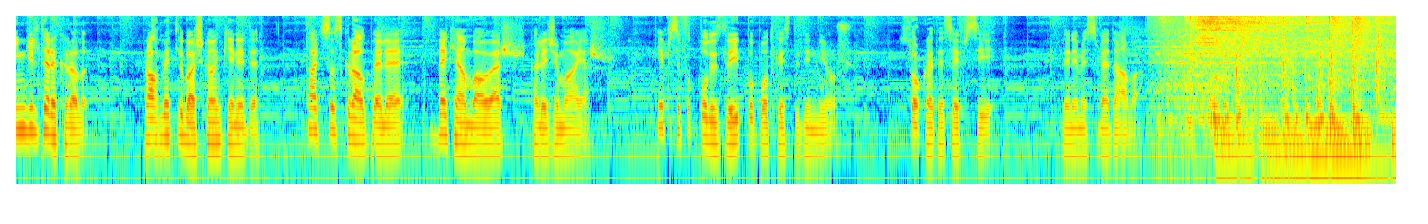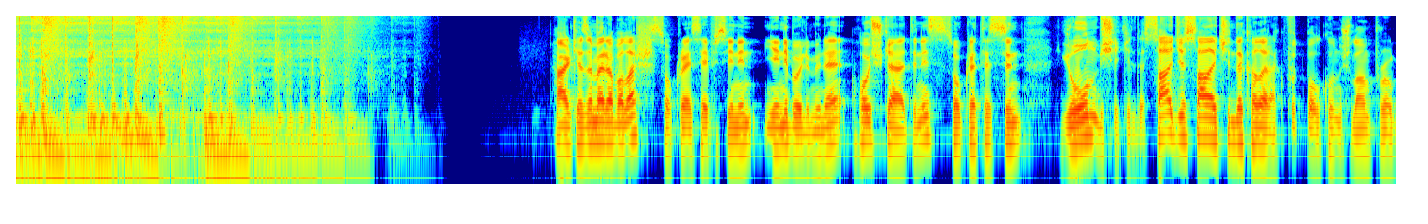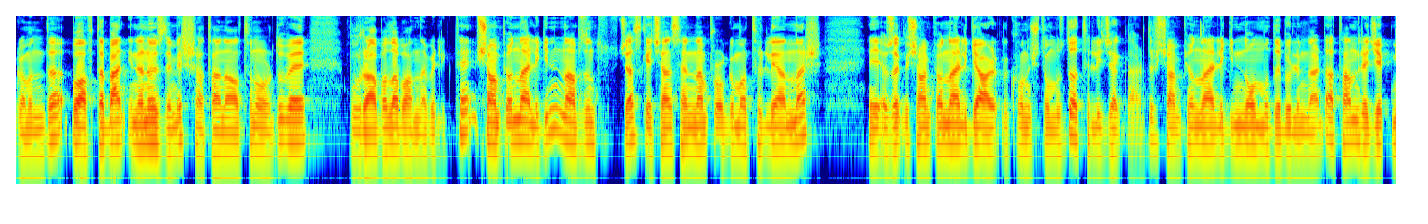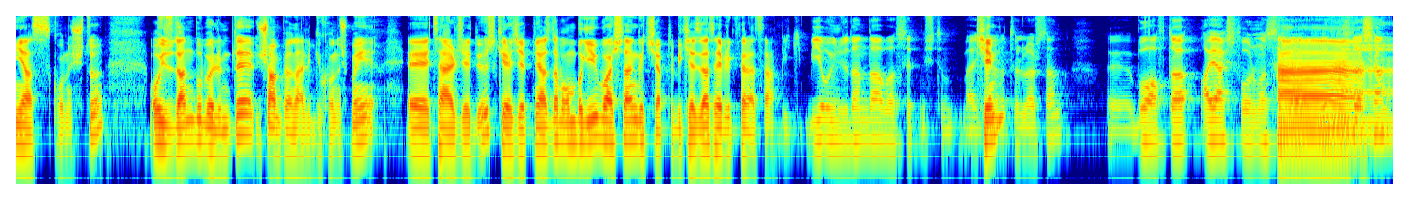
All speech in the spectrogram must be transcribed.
İngiltere Kralı, rahmetli Başkan Kennedy, taçsız Kral Pele, Beckenbauer, Kaleci Maier. Hepsi futbol izleyip bu podcast'i dinliyor. Sokrates FC, denemesi bedava. Herkese merhabalar. Sokrates FC'nin yeni bölümüne hoş geldiniz. Sokrates'in yoğun bir şekilde sadece sağ içinde kalarak futbol konuşulan programında bu hafta ben İnan Özdemir, Atan Altınordu ve Buğra Balaban'la birlikte Şampiyonlar Ligi'nin nabzını tutacağız. Geçen seneden programı hatırlayanlar e, özellikle Şampiyonlar Ligi ağırlıklı konuştuğumuzda hatırlayacaklardır. Şampiyonlar Ligi'nin olmadığı bölümlerde Atan Recep Niyaz konuştu. O yüzden bu bölümde Şampiyonlar Ligi konuşmayı e, tercih ediyoruz ki Recep Niyaz da bomba gibi başlangıç yaptı. Bir kez daha tebrikler Atan. Bir, bir oyuncudan daha bahsetmiştim. Belki Kim? hatırlarsan. Ee, bu hafta Ajax formasıyla yıldızlaşan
